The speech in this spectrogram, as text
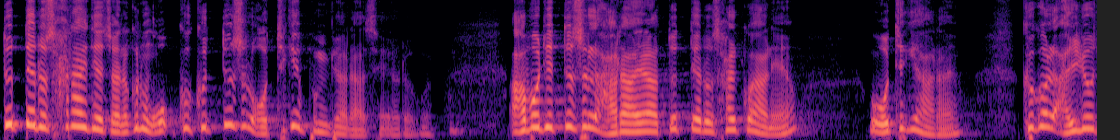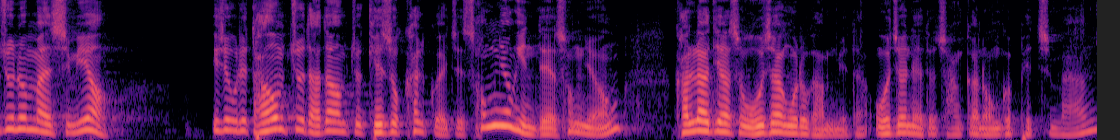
뜻대로 살아야 되잖아요. 그럼 그, 그 뜻을 어떻게 분별하세요, 여러분? 아버지 뜻을 알아야 뜻대로 살 거 아니에요? 어떻게 알아요? 그걸 알려주는 말씀이요. 이제 우리 다음 주, 다다음 주 계속 할 거예요. 이제 성령인데 성령. 갈라디아서 5장으로 갑니다. 오전에도 잠깐 언급했지만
